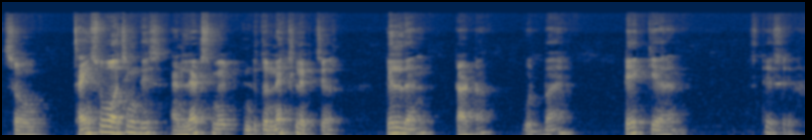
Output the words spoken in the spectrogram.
So thanks for watching this and let's meet into the next lecture. Till then tata goodbye. Take care 这谁呀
